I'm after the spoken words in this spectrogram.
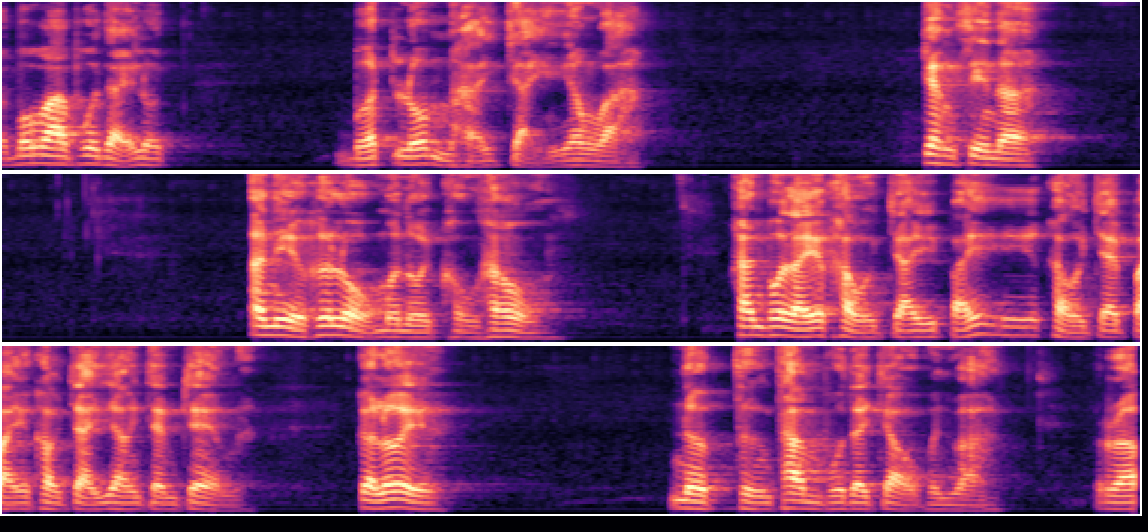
ก็บ่ว่าผู้ใดลดเบิดล้มหายใจยังว่าจังสินะอันนี้คือโลกมนุษย์ของเฮาคันผู้ใดเข้าใจไป เข้าใจไปเข้าใจอย่างแจ่มแจ้ง ก็เลย นึกถึงธรรมพุทธเจ้าเป็นว่า เรา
